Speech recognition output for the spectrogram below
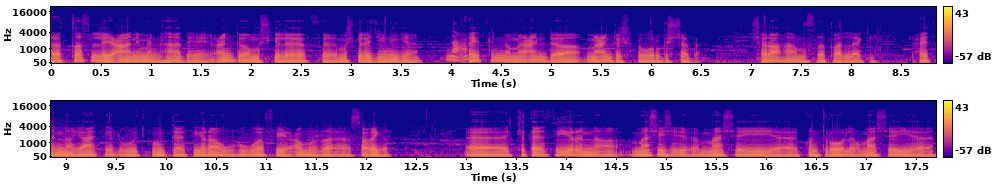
الطفل اللي يعاني من هذه عنده مشكلة في مشكلة جينية نعم. بحيث إنه ما عنده ما عنده شعور بالشبع. شراهه مفرطة للأكل بحيث إنه ياكل وتكون تأثيره وهو في عمر صغير. آه كتأثير إنه ماشي ماشي كنترول أو ماشي آه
